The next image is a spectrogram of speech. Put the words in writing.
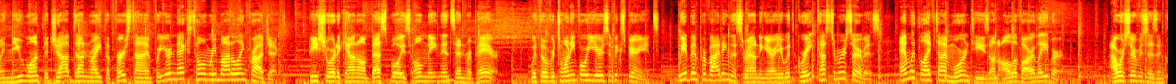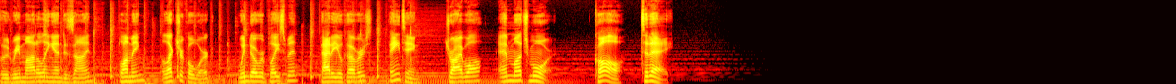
when you want the job done right the first time for your next home remodeling project. Be sure to count on Best Boys Home Maintenance and Repair. With over 24 years of experience, we have been providing the surrounding area with great customer service and with lifetime warranties on all of our labor. Our services include remodeling and design, plumbing, electrical work, window replacement, patio covers, painting, drywall, and much more. Call today.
